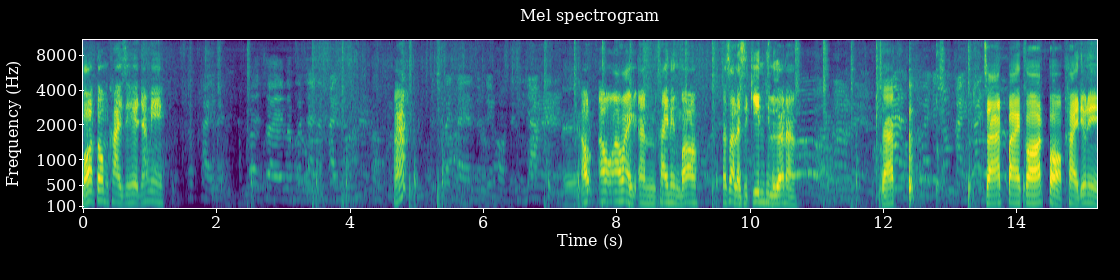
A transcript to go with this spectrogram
บอต้มไข่สิเห็ดยังนี่ฮะเอาเอาเอาไอ้อันไข่หนึ่งบอถ้าใส่อะไรสกินที่เหลือน่ะจัดจัดปลายก๊อดปอกไข่เดี๋ยวนี้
